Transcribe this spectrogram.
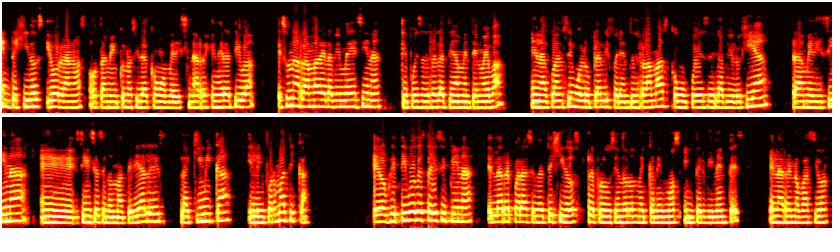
en tejidos y órganos, o también conocida como medicina regenerativa, es una rama de la biomedicina que pues es relativamente nueva, en la cual se involucran diferentes ramas como puede ser la biología, la medicina, eh, ciencias de los materiales, la química y la informática. El objetivo de esta disciplina es la reparación de tejidos reproduciendo los mecanismos intervinientes en la renovación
